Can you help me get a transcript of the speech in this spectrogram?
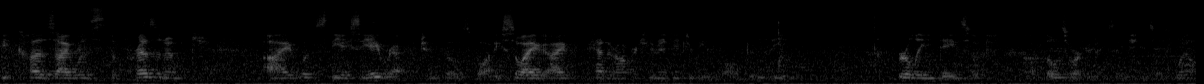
because I was the president, I was the ACA rep to those bodies. So I, I've had an opportunity to be involved in the early days of, of those organizations as well.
